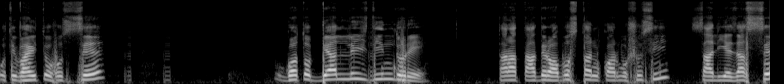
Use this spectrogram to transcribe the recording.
অতিবাহিত হচ্ছে। গত বিয়াল্লিশ দিন ধরে তারা তাদের অবস্থান কর্মসূচি চালিয়ে যাচ্ছে।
